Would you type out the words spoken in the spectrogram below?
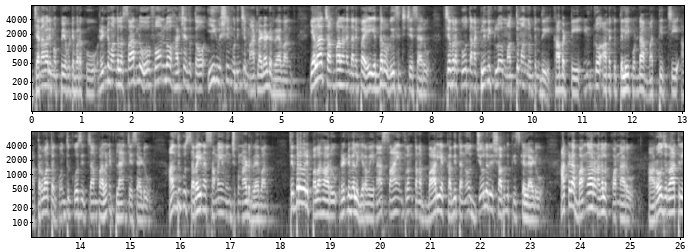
జనవరి ముప్పై ఒకటి వరకు రెండు వందల సార్లు ఫోన్లో హర్షితతో ఈ విషయం గురించి మాట్లాడాడు రేవంత్. ఎలా చంపాలనే దానిపై ఇద్దరు రీసెర్చ్ చేశారు. చివరకు తన క్లినిక్లో మత్తు మందు ఉంటుంది. కాబట్టి ఇంట్లో ఆమెకు తెలియకుండా మత్తిచ్చి ఆ తర్వాత గొంతు కోసి చంపాలని ప్లాన్ చేశాడు. అందుకు సరైన సమయం ఎంచుకున్నాడు రేవంత్. ఫిబ్రవరి పదహారు రెండు వేల ఇరవైన సాయంత్రం తన భార్య కవితను జ్యువెలరీ షాపుకి తీసుకెళ్ళాడు. అక్కడ బంగారు నగలు కొన్నారు. ఆ రోజు రాత్రి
